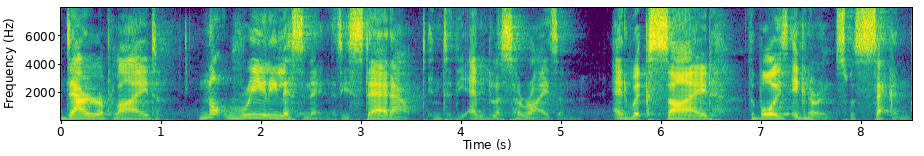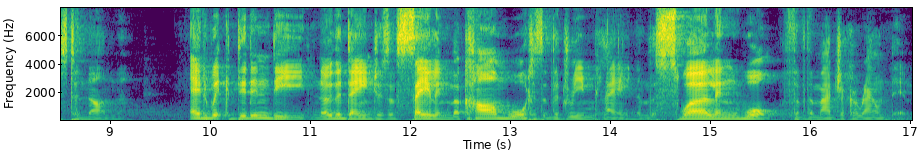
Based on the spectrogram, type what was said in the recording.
Darry replied, not really listening as he stared out into the endless horizon. Edwick sighed. The boy's ignorance was second to none. Edwick did indeed know the dangers of sailing the calm waters of the dream plane and the swirling warmth of the magic around him.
